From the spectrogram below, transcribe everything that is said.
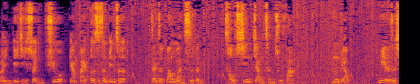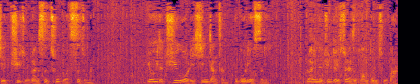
栾盈立即率领驱沃两百二十乘兵车，在这傍晚时分朝新绛城出发，目标灭了这些驱逐栾氏出国士卒们。由于这曲沃离新绛城不过六十里，栾盈的军队虽然是黄昏出发。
